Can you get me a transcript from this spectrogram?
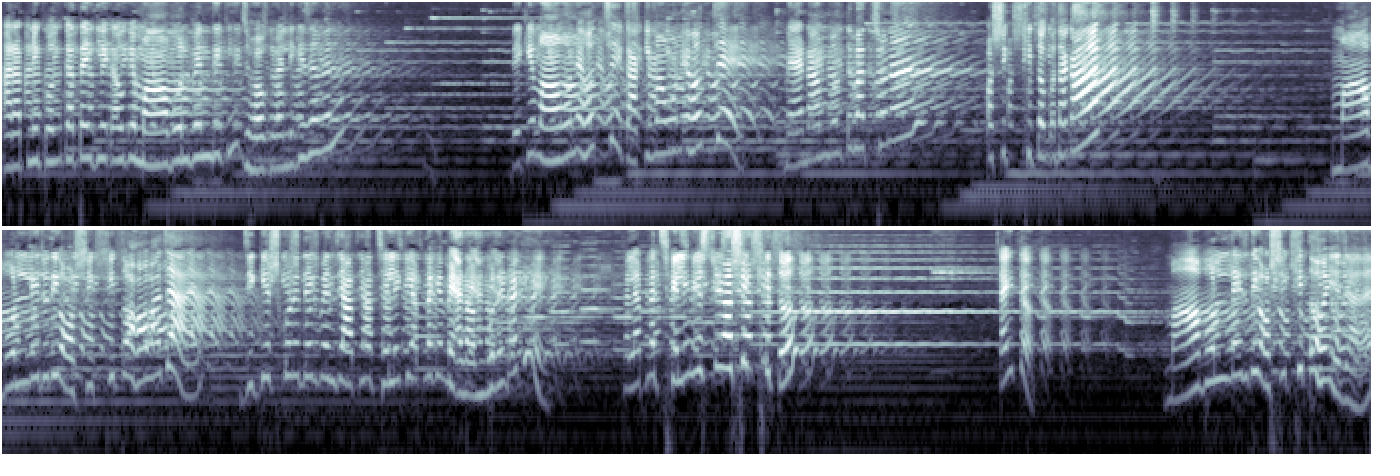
আর আপনি কলকাতায় গিয়ে কাউকে মা বলবেন দেখি ঝগড়া লেগে যাবে না? দেখে মা মনে হচ্ছে, কাকিমা মনে হচ্ছে? ম্যাডাম বলতে পারছ না? অশিক্ষিত কোথাকার? মা বললে যদি অশিক্ষিত হওয়া যায়, জিজ্ঞেস করে দেখবেন যে আপনার ছেলে কি আপনাকে ম্যাডাম বলে ডাকে? তাহলে আপনার ছেলে নিশ্চয়ই অশিক্ষিত। তাই তো? মা বললে যদি অশিক্ষিত হয়ে যায়,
